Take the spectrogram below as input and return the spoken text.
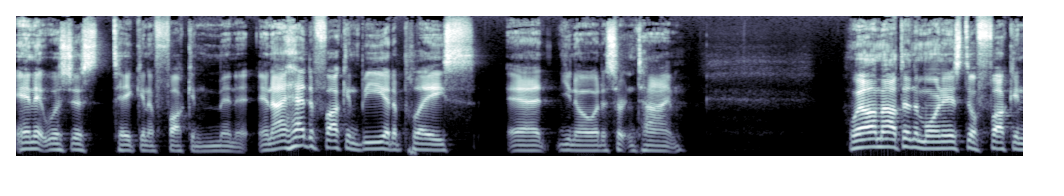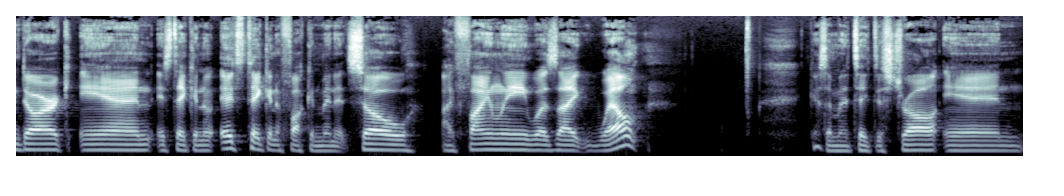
And it was just taking a fucking minute. And I had to fucking be at a place at, you know, at a certain time. Well, I'm out there in the morning. It's still fucking dark, and it's taking it's taking a fucking minute. So I finally was like, well, guess I'm gonna take this straw and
